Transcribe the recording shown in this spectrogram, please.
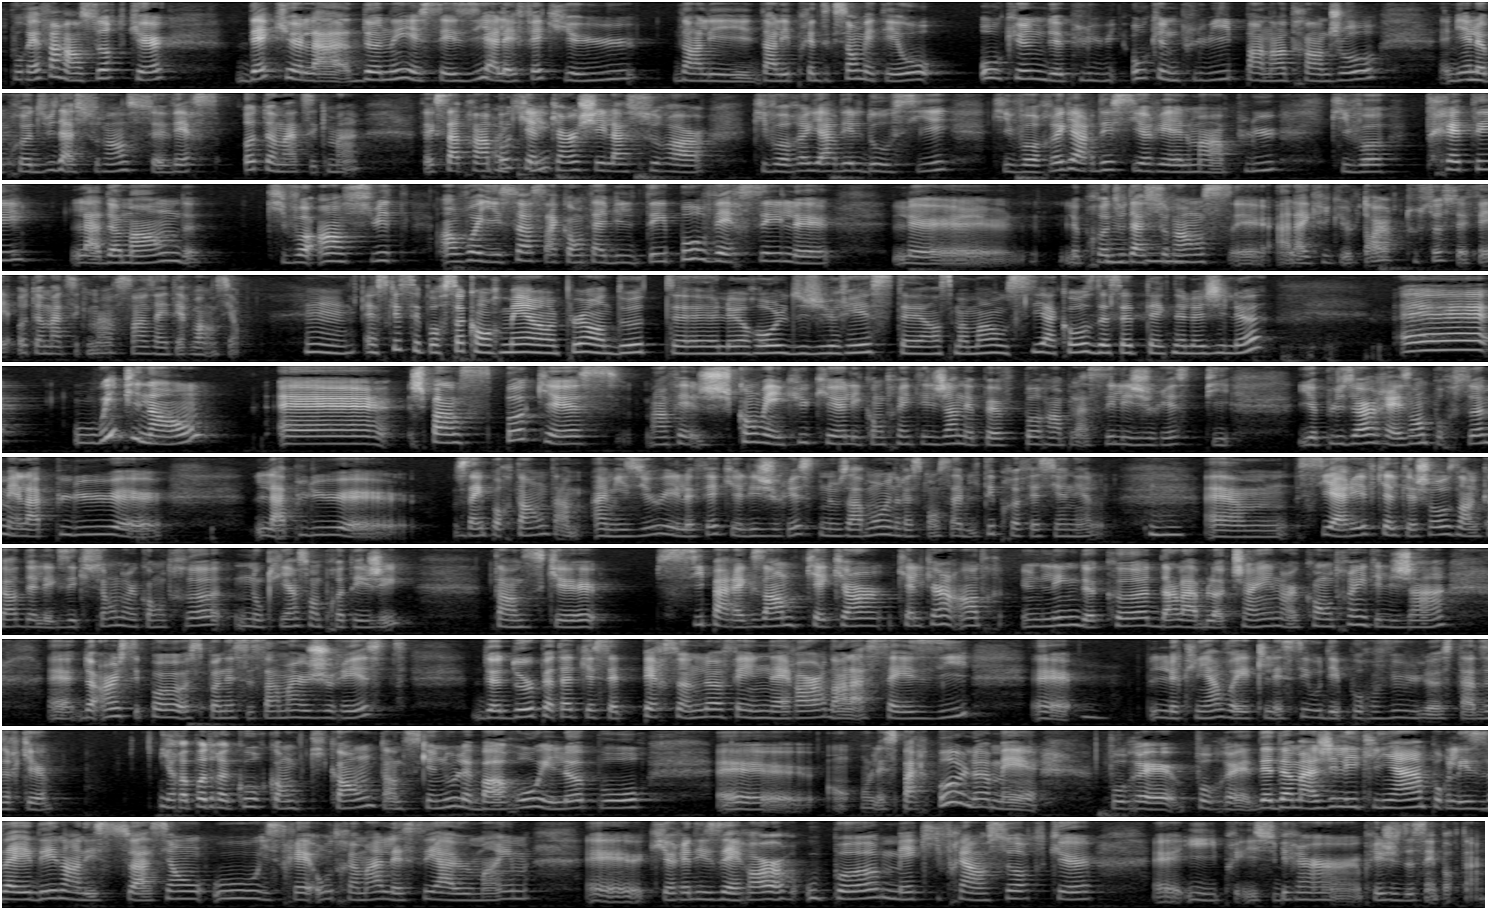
pourrait faire en sorte que dès que la donnée est saisie à l'effet qu'il y a eu dans les, dans les prédictions météo aucune, de pluie, aucune pluie pendant 30 jours, eh bien, le produit d'assurance se verse automatiquement. Fait que ça prend pas okay. quelqu'un chez l'assureur qui va regarder le dossier, qui va regarder s'il y a réellement plu, qui va traiter la demande, qui va ensuite envoyer ça à sa comptabilité pour verser le, le, le produit d'assurance euh, à l'agriculteur. Tout ça se fait automatiquement sans intervention. Hmm. Est-ce que c'est pour ça qu'on remet un peu en doute euh, le rôle du juriste euh, en ce moment aussi à cause de cette technologie-là? Euh, oui puis non. Je pense pas que. En fait, je suis convaincue que les contrats intelligents ne peuvent pas remplacer les juristes. Puis il y a plusieurs raisons pour ça, mais la plus, la plus importante à, à, mes yeux est le fait que les juristes, nous avons une responsabilité professionnelle. Mm -hmm. S'il arrive quelque chose dans le cadre de l'exécution d'un contrat, nos clients sont protégés. Tandis que si, par exemple, quelqu'un quelqu'un entre une ligne de code dans la blockchain, un contrat intelligent, euh, de un, c'est pas, pas nécessairement un juriste. De deux, peut-être que cette personne-là a fait une erreur dans la saisie. Euh, mm. Le client va être laissé au dépourvu. C'est-à-dire que il n'y aura pas de recours contre quiconque, tandis que nous, le barreau est là pour, euh, on, on l'espère pas, là, mais pour, euh, pour euh, dédommager les clients, pour les aider dans des situations où ils seraient autrement laissés à eux-mêmes, qu'il y aurait des erreurs ou pas, mais qui feraient en sorte qu'ils ils subiraient un préjudice important.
